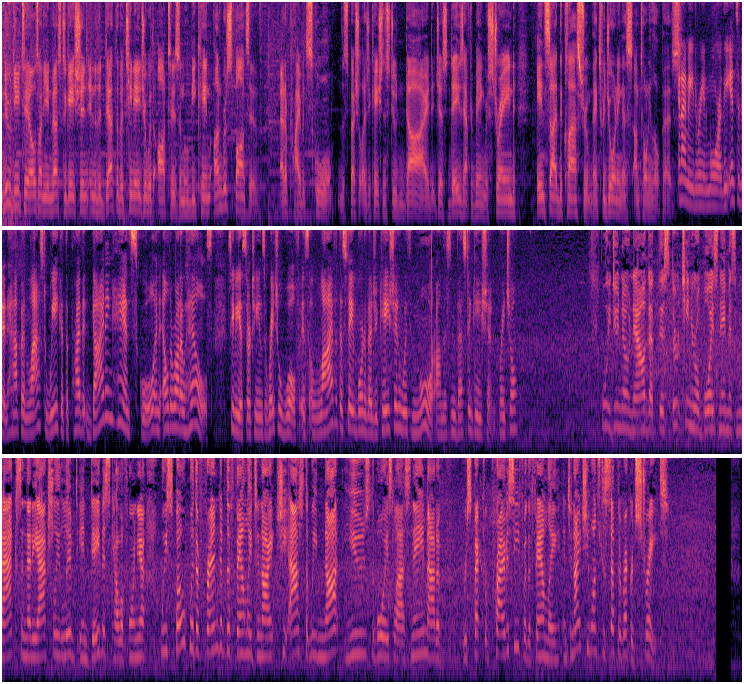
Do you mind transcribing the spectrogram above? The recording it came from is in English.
New details on the investigation into the death of a teenager with autism who became unresponsive at a private school. The special education student died just days after being restrained inside the classroom. Thanks for joining us. I'm Tony Lopez. And I'm Adrienne Moore. The incident happened last week at the private Guiding Hands School in El Dorado Hills. CBS 13's Rachel Wolf is live at the State Board of Education with more on this investigation. Rachel? Well, we do know now that this 13 year old boy's name is Max and that he actually lived in Davis, California. We spoke with a friend of the family tonight. She asked that we not use the boy's last name out of respect for privacy for the family. And tonight she wants to set the record straight.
